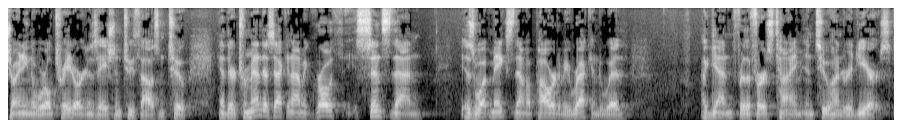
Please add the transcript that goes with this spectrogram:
joining the World Trade Organization in 2002. And their tremendous economic growth since then is what makes them a power to be reckoned with, again, for the first time in 200 years.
